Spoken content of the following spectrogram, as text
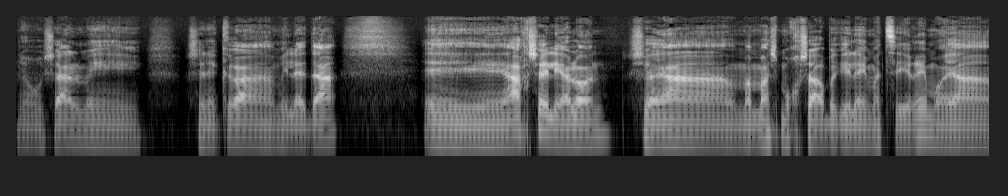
ירושלמי, מה שנקרא, מלידה. אה, אח שלי, אלון, שהיה ממש מוכשר בגילאים הצעירים, הוא היה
